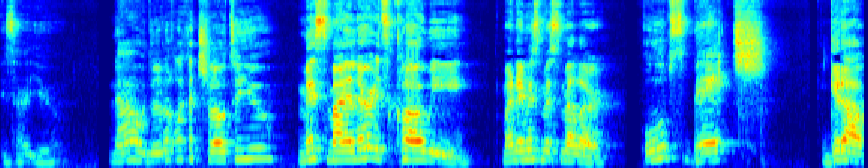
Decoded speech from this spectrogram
Is that you? No, do I look like a chlo to you? Miss Miller, it's Chloe. My name is Miss Miller. Oops, bitch. Get out.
